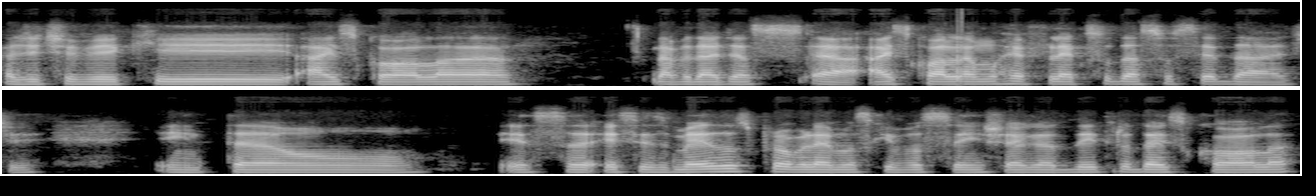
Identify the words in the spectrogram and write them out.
A gente vê que a escola, na verdade, a, é, a escola é um reflexo da sociedade. Então, essa, esses mesmos problemas que você enxerga dentro da escola,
